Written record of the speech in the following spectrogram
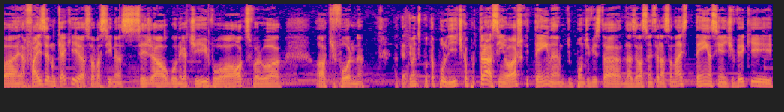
a, a Pfizer não quer que a sua vacina seja algo negativo, ou a Oxford, ou a, a que for, né? Até tem uma disputa política por trás, assim, eu acho que tem, né, do ponto de vista das relações internacionais, tem, assim, a gente vê que,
